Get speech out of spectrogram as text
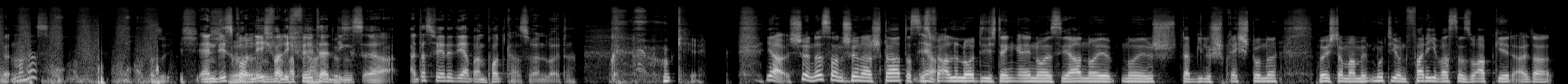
Hört man das? Also ich, In ich Discord höre nicht, weil ich Filterdings. Äh, das werdet ihr ja beim Podcast hören, Leute. Okay. Ja, schön, das ist doch ein schöner Start. Das ist Ja. für alle Leute, die sich denken, ey, neues Jahr, neue, neue stabile Sprechstunde. Hör ich da mal mit Mutti und Faddy, was da so abgeht, Alter.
